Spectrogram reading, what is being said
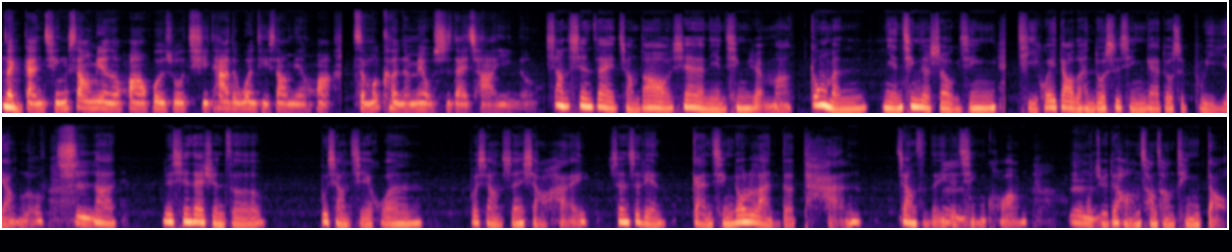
在感情上面的话，嗯、或者说其他的问题上面的话，怎么可能没有世代差异呢？像现在讲到现在的年轻人嘛，跟我们年轻的时候已经体会到的很多事情，应该都是不一样了。是，那因为现在选择不想结婚、不想生小孩，甚至连感情都懒得谈，这样子的一个情况，嗯，我觉得好像常常听到。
